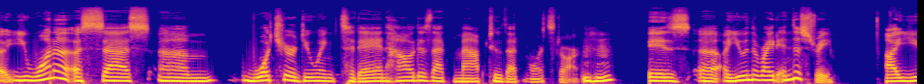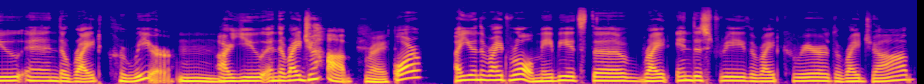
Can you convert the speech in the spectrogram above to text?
uh, you want to assess um, what you're doing today and how does that map to that north star. Mm-hmm. Is uh, are you in the right industry? Are you in the right career? Mm, Are you in the right job? right. Or are you in the right role? Maybe it's the right industry, the right career, the right job,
